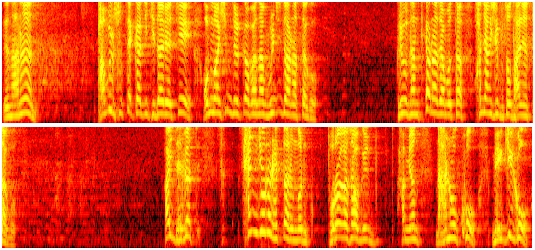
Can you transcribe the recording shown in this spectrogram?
나는 밥을 줄 때까지 기다렸지 엄마 힘들까 봐 나 울지도 않았다고. 그리고 난 태어나자마자 화장실부터 다녔다고. 아니 내가 생존을 했다는 건 돌아가서 하면 나놓고 먹이고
